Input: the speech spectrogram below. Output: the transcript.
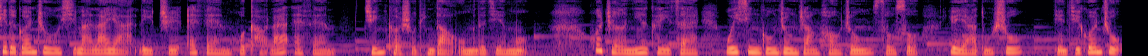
记得关注喜马拉雅、荔枝 FM 或考拉 FM，均可收听到我们的节目。或者你也可以在微信公众账号中搜索“月牙读书”，点击关注，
